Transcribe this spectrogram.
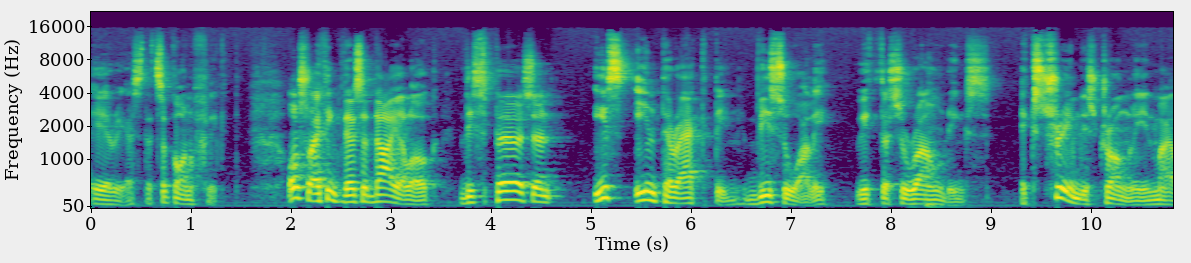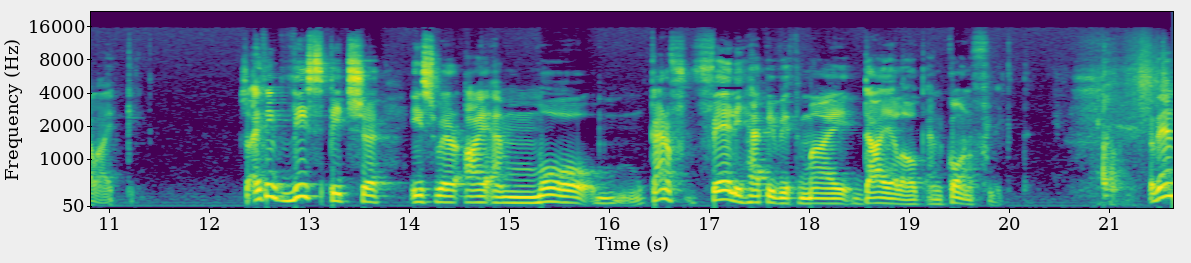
areas. That's a conflict. Also, I think there's a dialogue. This person is interacting visually with the surroundings extremely strongly in my liking. So I think this picture is where I am more kind of fairly happy with my dialogue and conflict. But then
